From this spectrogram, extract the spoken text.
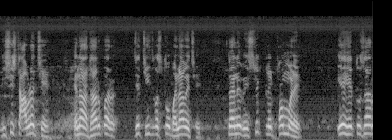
વિશિષ્ટ આવડત છે એના આધાર પર જે ચીજ વસ્તુઓ બનાવે છે તો એને વૈશ્વિક પ્લેટફોર્મ મળે. એ હેતુસર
